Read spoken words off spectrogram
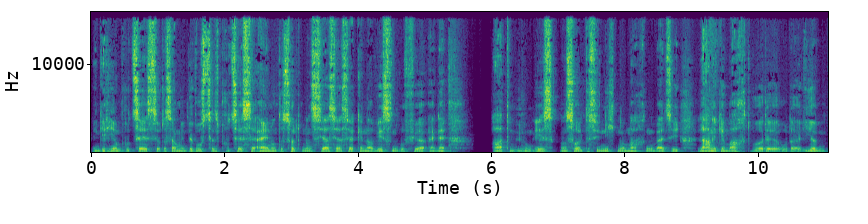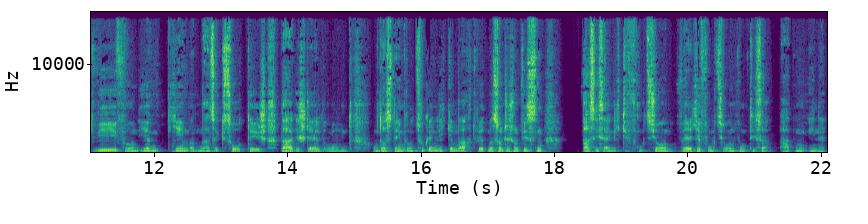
in Gehirnprozesse oder sagen wir in Bewusstseinsprozesse ein und da sollte man sehr, sehr, sehr genau wissen, wofür eine Atemübung ist. Man sollte sie nicht nur machen, weil sie lange gemacht wurde oder irgendwie von irgendjemandem als exotisch dargestellt und, und aus dem Grund zugänglich gemacht wird. Man sollte schon wissen, was ist eigentlich die Funktion? Welche Funktion wohnt dieser Atmung inne?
